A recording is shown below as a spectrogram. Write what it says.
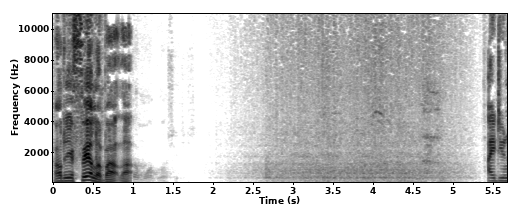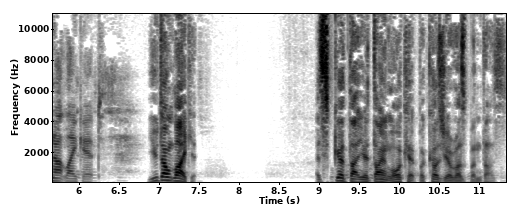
How do you feel about that? I do not like it. You don't like it. It's good that you don't like it because your husband does.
